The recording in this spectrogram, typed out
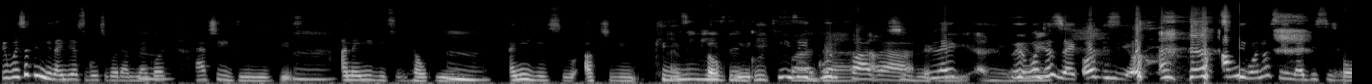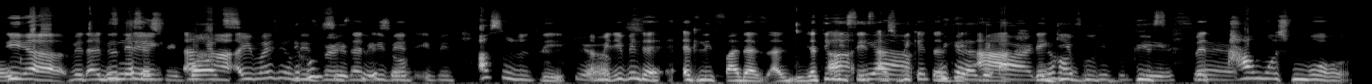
There were certain things I needed to go to God and be like, God, Mm. I actually do need this. Mm. And I need you to help me. I need you to actually please I mean, help he's me. a good He's father. a good father. Absolutely. Like, I mean, So it there was is- just like all this year. I mean, we're not saying that this is wrong. yeah, but I do necessary, think but uh-huh, it reminds me of this verse that even of- even absolutely. Yeah. I mean, even the earthly fathers, I, think he Uh, says, as wicked as wicked they as they are, are, they give good give good gifts. gifts. But yeah. how much more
